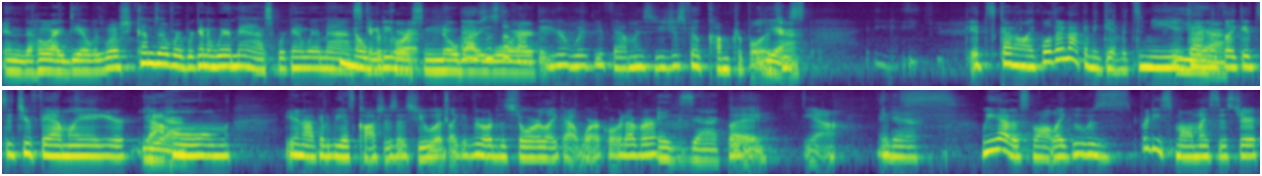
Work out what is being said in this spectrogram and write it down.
And the whole idea was, well, if she comes over, we're gonna wear masks. We're gonna wear masks, Nobody and of course, wore. nobody And it's just wore. the fact that you're with your family, so you just feel comfortable. It's Yeah. just it's kind of like, well, they're not going to give it to me. You're kind Yeah. of like it's it's your family. You're Yeah. at home. You're not going to be as cautious as you would, like if you go to the store, like at work or whatever. But exactly. yeah, it's, Yeah. We had a small, like it was pretty small. My sister,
